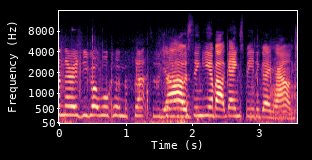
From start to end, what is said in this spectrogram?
around there is you got to walk along the flat to the Yeah, train. I was thinking about getting speed and going round.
